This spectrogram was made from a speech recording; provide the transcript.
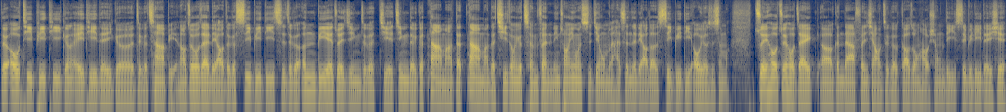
的 OTPT 跟 AT 的一个这个差别，然后最后再聊这个 CBD 是这个 NBA 最近这个解禁的一个大麻的大麻的其中一个成分。临床英文时间，我们还甚至聊到 CBD oil 是什么。最后最后再呃跟大家分享我这个高中好兄。兄弟 CBD 的一些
